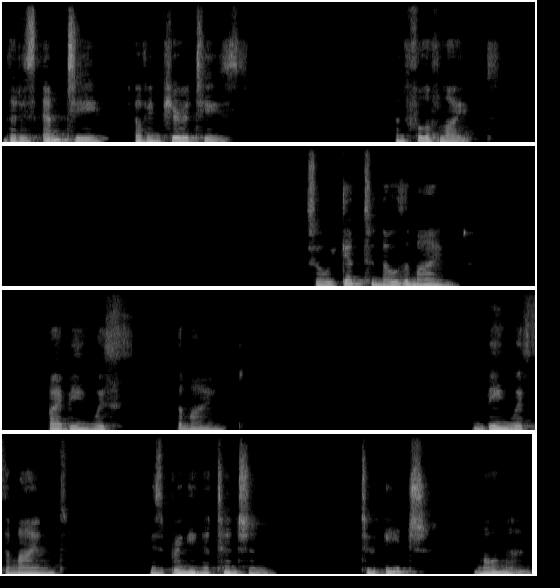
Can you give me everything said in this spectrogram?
that is empty of impurities, and full of light. So we get to know the mind by being with the mind. And being with the mind is bringing attention to each moment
